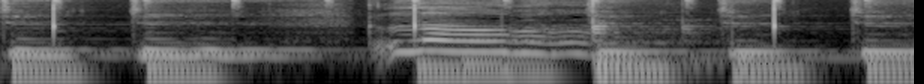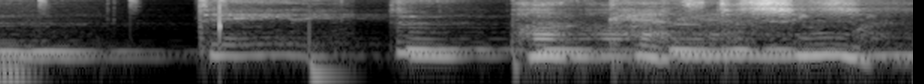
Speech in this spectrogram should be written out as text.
Global Daily Podcast 新闻。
